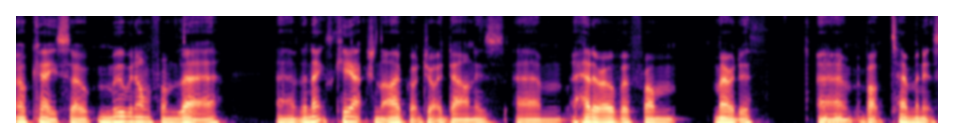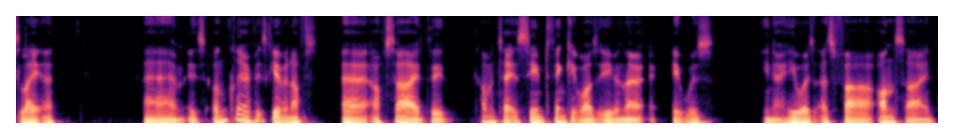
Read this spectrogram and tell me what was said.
okay. So, moving on from there, uh, the next key action that I've got jotted down is um, a header over from Meredith mm-hmm. Um, about 10 minutes later. Um, it's unclear if it's given off uh, offside. The commentators seem to think it was, even though it was, you know, he was as far onside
